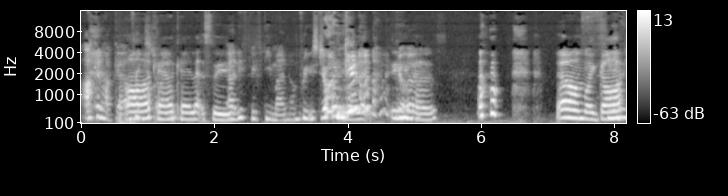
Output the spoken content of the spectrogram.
I can hack her. I'm oh, okay, strong. okay. Let's see. I live 50, man. I'm pretty strong. Yeah, Who knows? oh my gosh,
